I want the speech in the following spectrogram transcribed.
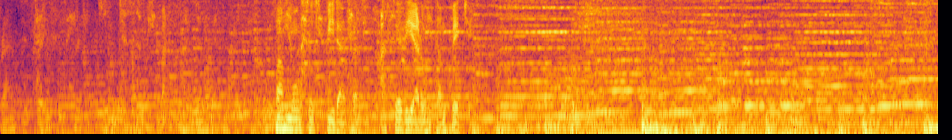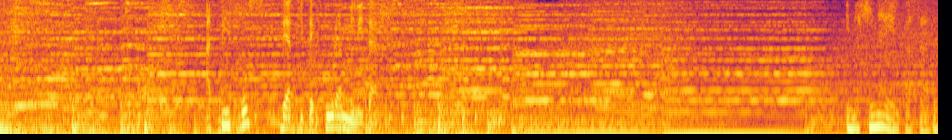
Francis Famosos piratas asediaron Campeche. Atisbos de arquitectura militar. Imagina el pasado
